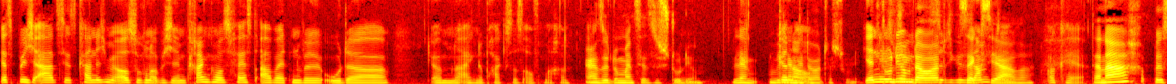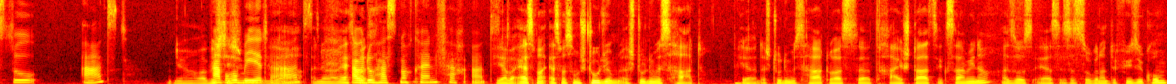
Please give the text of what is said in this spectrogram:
jetzt bin ich Arzt, jetzt kann ich mir aussuchen, ob ich im Krankenhaus fest arbeiten will oder ähm, eine eigene Praxis aufmache. Also du meinst jetzt das Studium. Wie, lang, wie Genau. lange dauert das Studium? Ja, nee, Studium die- dauert also sechs Jahre. Okay. Danach bist du Arzt, Ja, aber wichtig, approbierter ja, Arzt, ja, erst aber mal- du hast noch keinen Facharzt. Ja, aber erstmal erstmal zum Studium. Das Studium ist hart. Ja, das Studium ist hart. Du hast äh, drei Staatsexamina. Also das erste ist das sogenannte Physikum.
